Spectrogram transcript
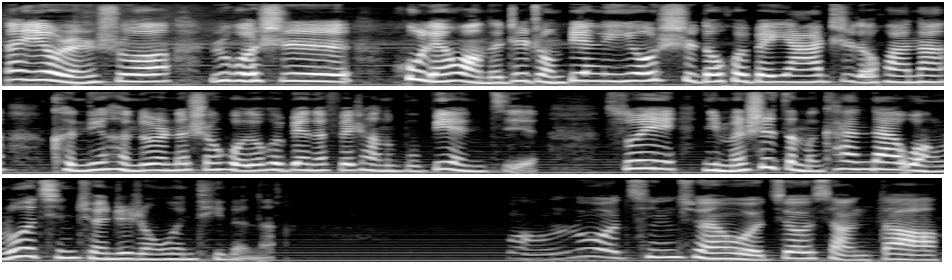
那也有人说，如果是互联网的这种便利优势都会被压制的话，那肯定很多人的生活都会变得非常的不便捷。所以你们是怎么看待网络侵权这种问题的呢？做侵权，我就想到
